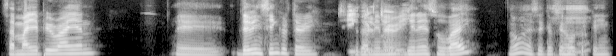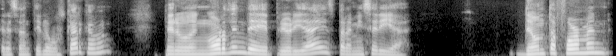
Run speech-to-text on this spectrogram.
Samaya P. Ryan, eh, Devin Singletary, que también viene de su bye, ¿no? Ese creo que es otro que es interesante irlo a buscar, cabrón. Pero en orden de prioridades, para mí sería Deonta Foreman,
